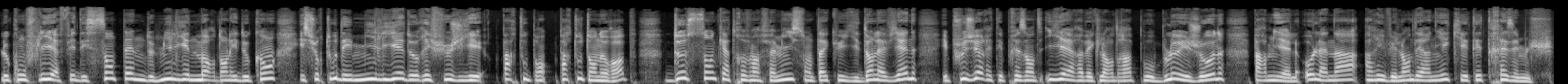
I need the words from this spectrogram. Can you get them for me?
Le conflit a fait des centaines de milliers de morts dans les deux camps et surtout des milliers de réfugiés partout, partout en Europe. 280 familles sont accueillies dans la Vienne et plusieurs étaient présentes hier avec leur drapeau bleu et jaune. Parmi elles, Olana, arrivée l'an dernier, qui était très émue.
